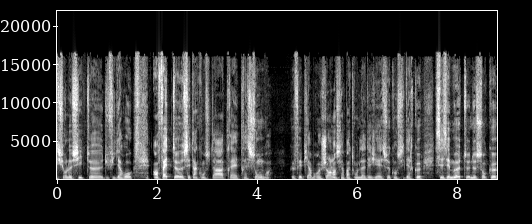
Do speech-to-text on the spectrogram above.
sur le site du Figaro. En fait, c'est un constat très, sombre que fait Pierre Brochant, l'ancien patron de la DGSE, considère que ces émeutes ne sont qu'un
